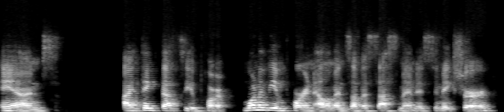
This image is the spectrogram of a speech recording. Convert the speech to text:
and I think that's the important one of the important elements of assessment is to make sure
